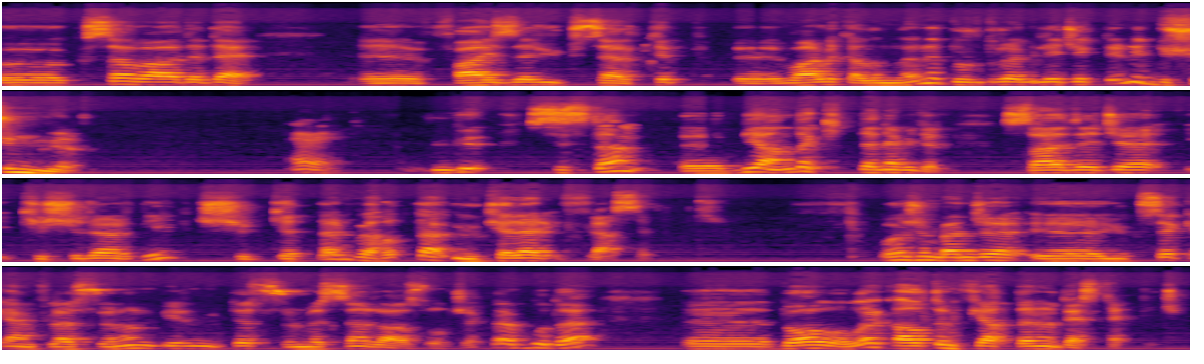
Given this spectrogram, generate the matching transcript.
e, kısa vadede e, faizleri yükseltip e, varlık alımlarını durdurabileceklerini düşünmüyorum. Evet. Çünkü sistem e, bir anda kitlenebilir. Sadece kişiler değil, şirketler ve hatta ülkeler iflas edebilir. Onun için bence e, yüksek enflasyonun bir müddet sürmesine razı olacaklar. Bu da e, doğal olarak altın fiyatlarını destekleyecek.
